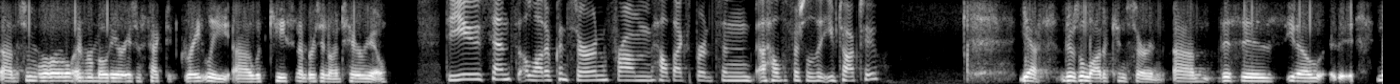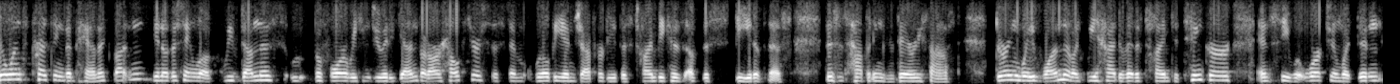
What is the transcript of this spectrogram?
um, some rural and remote areas affected greatly uh, with case numbers in Ontario. Do you sense a lot of concern from health experts and uh, health officials that you've talked to? Yes, there's a lot of concern. Um, this is, you know, no one's pressing the panic button. You know, they're saying, look, we've done this before, we can do it again, but our healthcare system will be in jeopardy this time because of the speed of this. This is happening very fast. During wave one, they're like, we had a bit of time to tinker and see what worked and what didn't.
